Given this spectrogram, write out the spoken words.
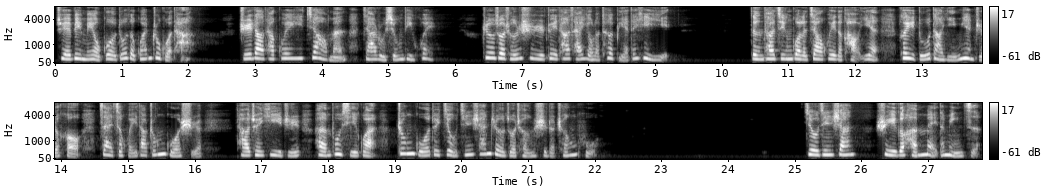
却并没有过多的关注过它。直到他皈依教门，加入兄弟会，这座城市对他才有了特别的意义。等他经过了教会的考验，可以独当一面之后，再次回到中国时，他却一直很不习惯中国对旧金山这座城市的称呼。旧金山是一个很美的名字，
